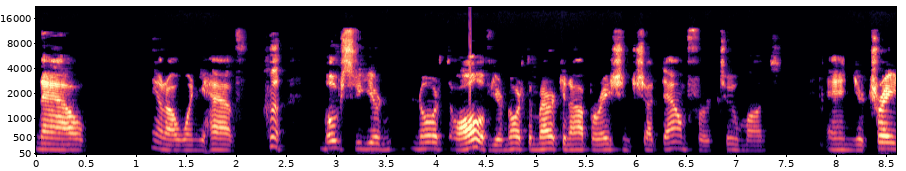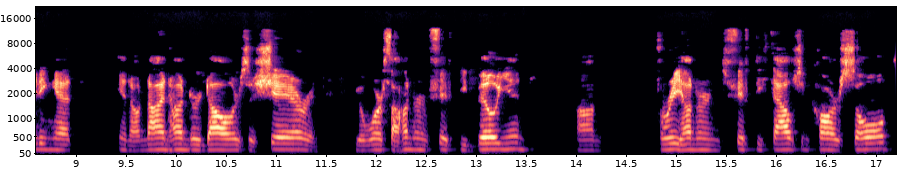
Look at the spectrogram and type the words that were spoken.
Now, you know, when you have most of your North, all of your North American operations shut down for two months, and you're trading at you know nine hundred dollars a share, and you're worth 150 billion on 350,000 cars sold.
